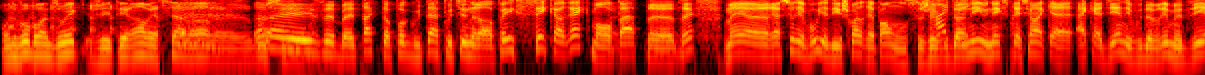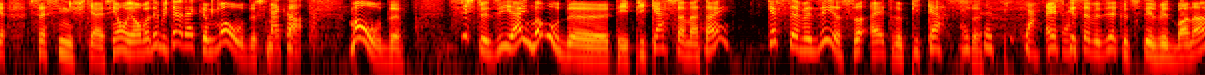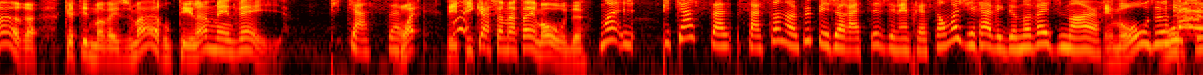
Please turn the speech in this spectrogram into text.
au Nouveau-Brunswick, j'ai été renversé alors. euh, moi aussi, ouais. ben, tant que t'as pas goûté à poutine râpée, c'est correct, mon Pat. euh, tu sais. Mais euh, rassurez-vous, il y a des choix de réponse. Je vais vous donner une expression aca- acadienne et vous devrez me dire sa signification. Et on va débuter avec Maude ce matin. D'accord. Maude, si je te dis, hey Maude, euh, t'es picasse ce matin, qu'est-ce que ça veut dire, ça, être picasse? Être picasse. Est-ce que ça veut dire que tu t'es levé de bonne heure, que t'es de mauvaise humeur ou que t'es lendemain de veille? Picasse. Ouais, t'es picasse ce matin, Maude. Moi, je- picasse, ça, ça sonne un peu péjoratif, j'ai l'impression. Moi, j'irais avec de mauvaise humeur. Et Maude? Moi aussi.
